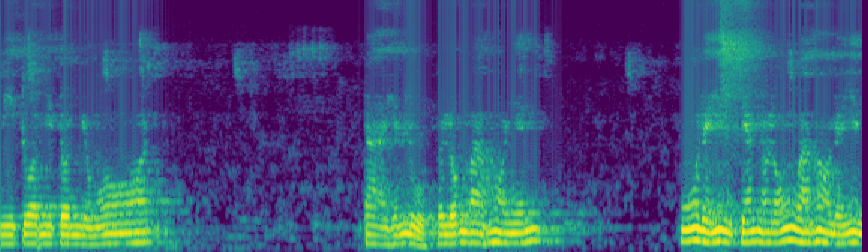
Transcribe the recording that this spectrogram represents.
มีตัวมีตนอยู่หมดตาเห็นลูกก็หลงว่าห่อเห็นหูได้ยินเสียงก็หลงว่าห่อได้ยิน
